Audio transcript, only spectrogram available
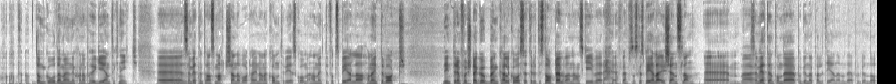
av de goda människorna på hygienteknik eh, Mm. Sen vet jag inte hur hans matchande har varit här innan han kom till VSK men han har inte fått spela, han har inte varit det är inte den första gubben Kalle K sätter ut i startelvan när han skriver vem som ska spela i känslan. Eh, sen vet jag inte om det är på grund av kvaliteten eller om det är på grund av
